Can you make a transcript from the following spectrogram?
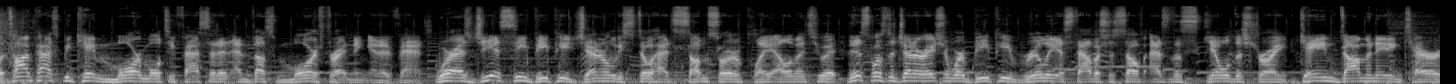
Baton Pass became more multifaceted and thus more threatening in advance. Whereas GSC BP generally still had some sort of play element to it, this was the generation where BP really established itself as the skill-destroying, game-dominating terror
